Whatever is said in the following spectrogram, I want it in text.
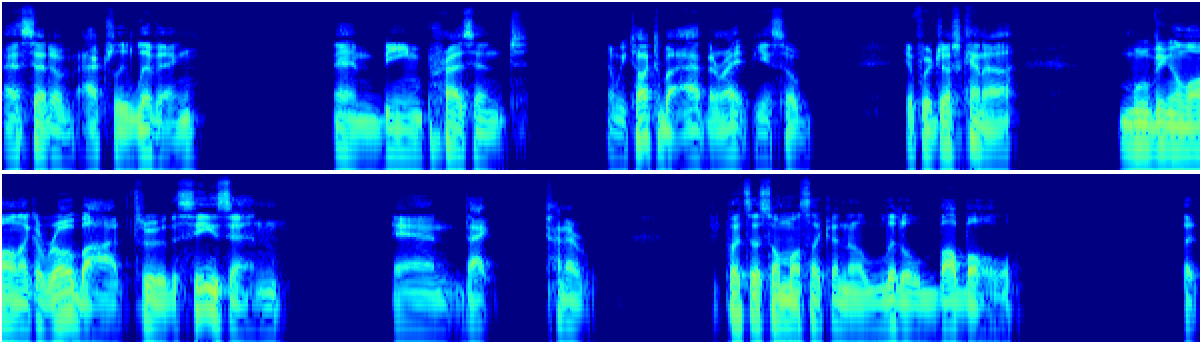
instead of actually living and being present. And we talked about Advent, right? Being so if we're just kind of moving along like a robot through the season, and that kind of puts us almost like in a little bubble that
